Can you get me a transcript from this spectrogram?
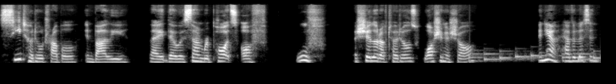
sea turtle trouble in Bali. Like there were some reports of, oof, a shitload of turtles washing ashore. And yeah, have a listen.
